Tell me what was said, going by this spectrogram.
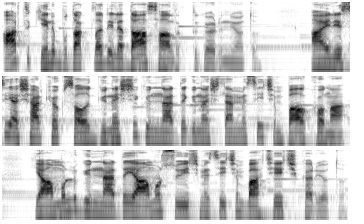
Artık yeni budaklarıyla daha sağlıklı görünüyordu. Ailesi Yaşar Köksal'ı güneşli günlerde güneşlenmesi için balkona, yağmurlu günlerde yağmur suyu içmesi için bahçeye çıkarıyordu.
